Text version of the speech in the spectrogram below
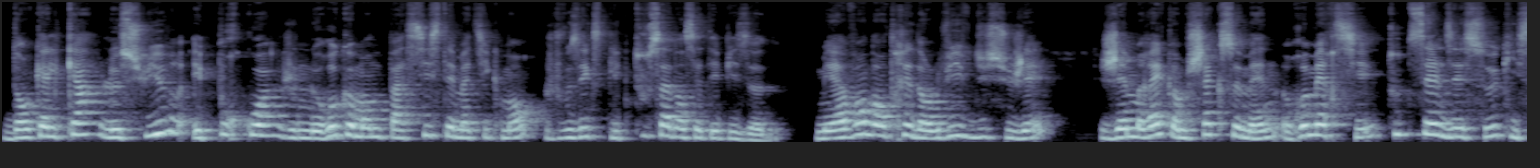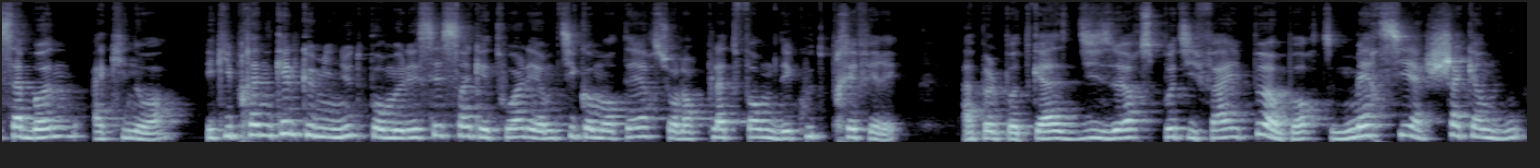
Dans quel cas le suivre et pourquoi je ne le recommande pas systématiquement, je vous explique tout ça dans cet épisode. Mais avant d'entrer dans le vif du sujet, j'aimerais, comme chaque semaine, remercier toutes celles et ceux qui s'abonnent à Quinoa et qui prennent quelques minutes pour me laisser 5 étoiles et un petit commentaire sur leur plateforme d'écoute préférée. Apple Podcast, Deezer, Spotify, peu importe, merci à chacun de vous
